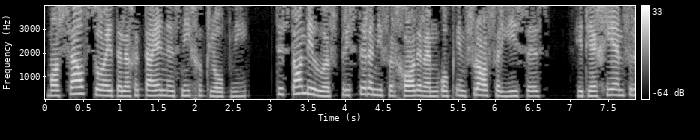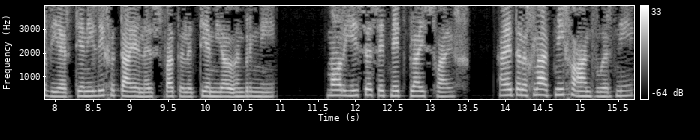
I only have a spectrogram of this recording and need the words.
Maar zelfs zo so het hulle getuienis nie geklop nie. Toe staan die hoofpriester in die vergadering op en vraag vir Jezus, het jy geen verweer teen die getuienis wat hulle teen jou inbring nie? Maar Jezus het net bly zwijg. Hij het hulle glad nie geantwoord nie.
